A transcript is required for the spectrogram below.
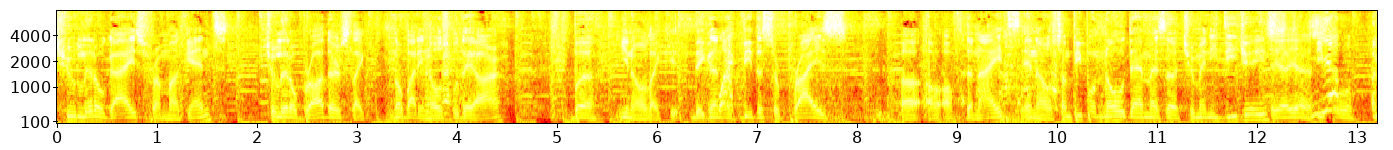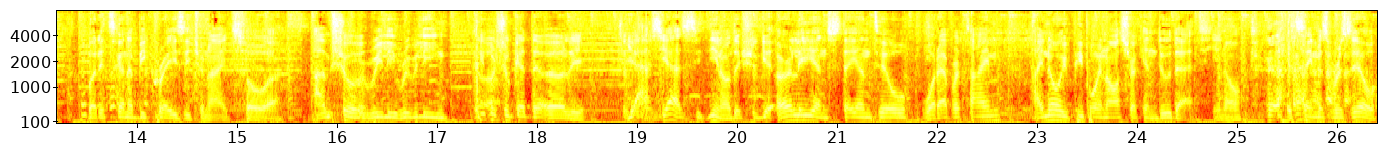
two little guys from uh, Ghent, two little brothers. Like nobody knows who they are, but you know, like they're gonna be the surprise uh, of the night. You know, some people know them as uh, too many DJs. Yeah, yeah. People, but it's gonna be crazy tonight. So uh, I'm sure really, really. people should get there early. Yes, yes. You know, they should get early and stay until whatever time. I know people in Austria can do that. You know, it's same as Brazil.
